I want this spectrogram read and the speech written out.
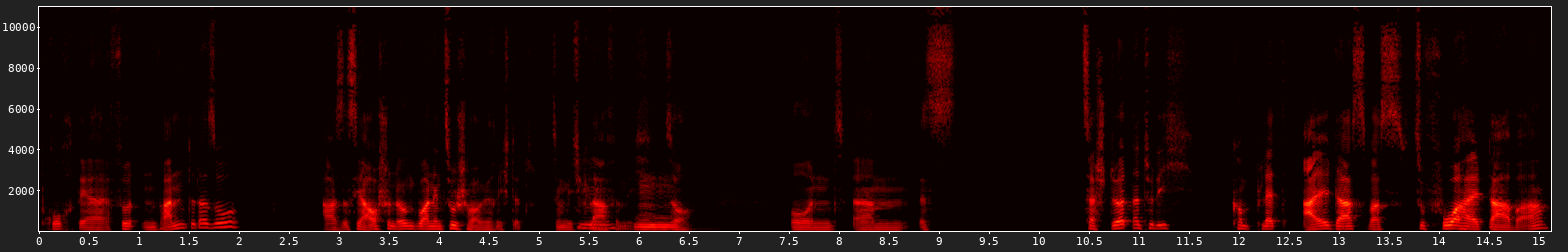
Bruch der vierten Wand oder so. Aber es ist ja auch schon irgendwo an den Zuschauer gerichtet. Ziemlich klar mhm. für mich. Mhm. So. Und ähm, es zerstört natürlich komplett all das, was zuvor halt da war,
